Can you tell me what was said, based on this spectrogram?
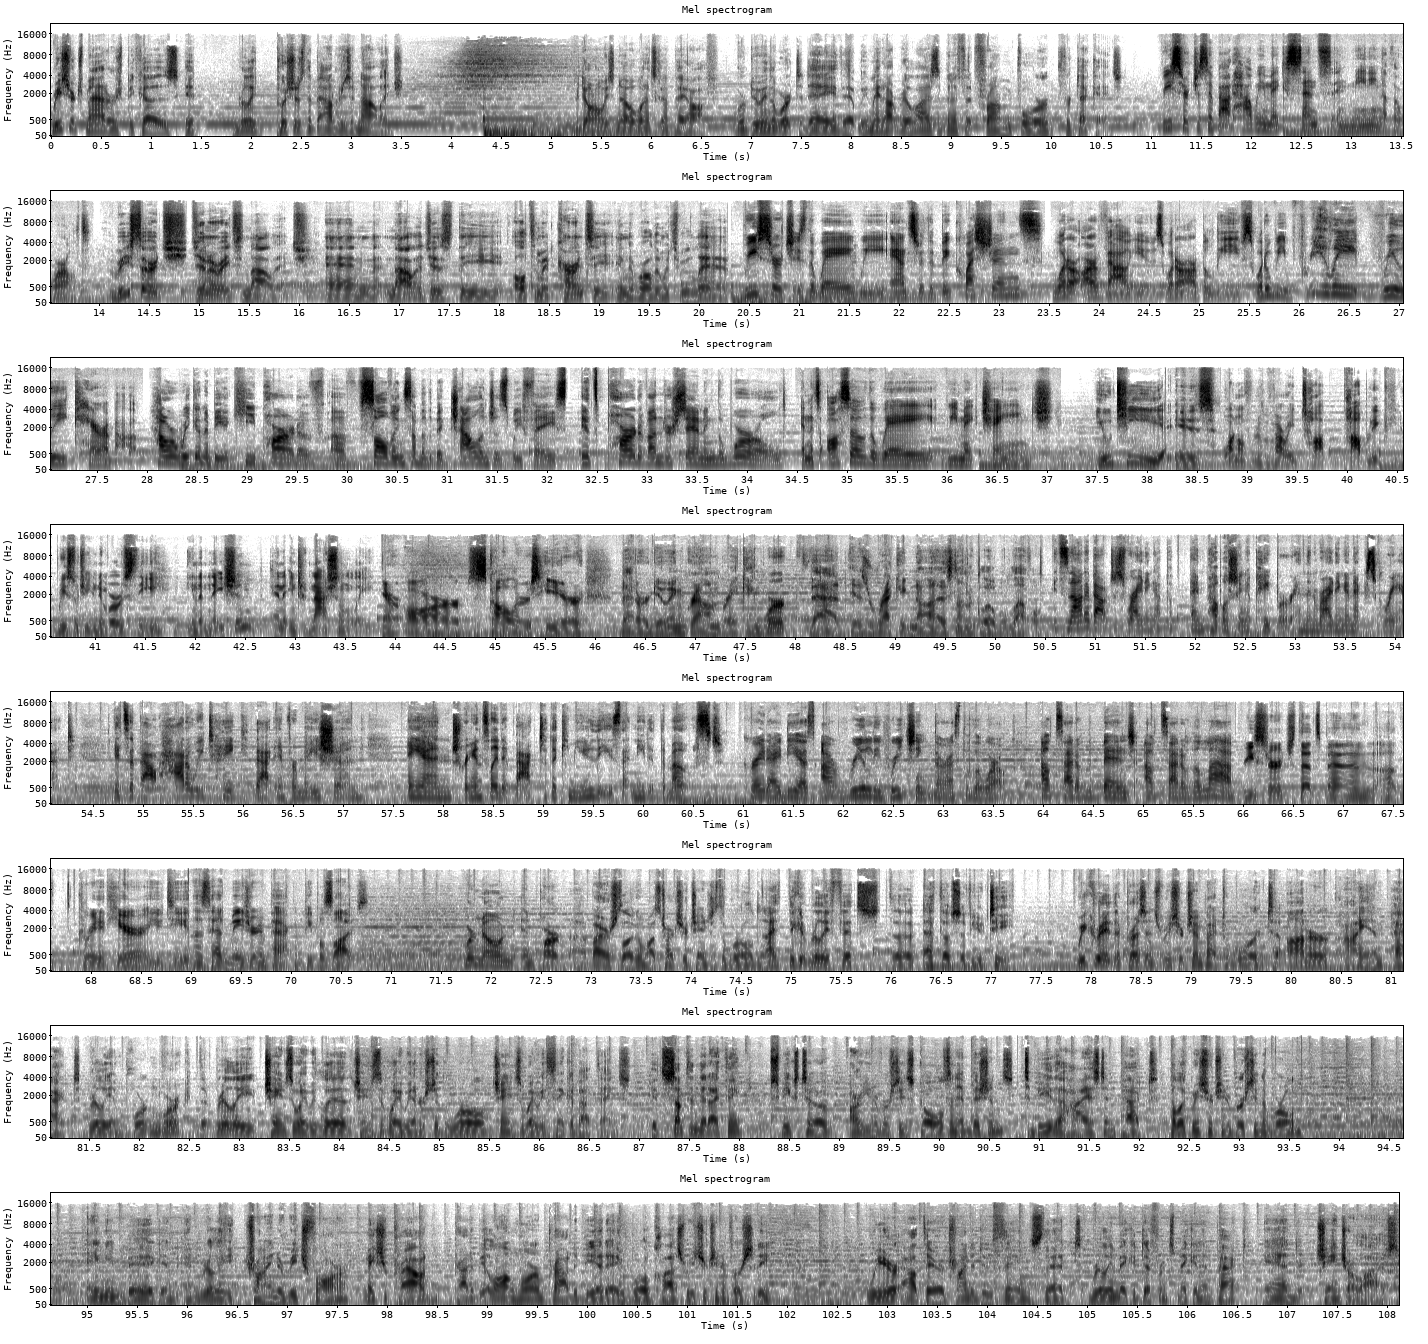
Research matters because it really pushes the boundaries of knowledge. We don't always know when it's going to pay off. We're doing the work today that we may not realize the benefit from for, for decades. Research is about how we make sense and meaning of the world. Research generates knowledge, and knowledge is the ultimate currency in the world in which we live. Research is the way we answer the big questions. What are our values? What are our beliefs? What do we really, really care about? How are we going to be a key part of, of solving some of the big challenges we face? It's part of understanding the world. And it's also the way we make change. UT is one of the very top public research university in the nation and internationally. There are scholars here that are doing groundbreaking work that is recognized on a global level. It's not about just writing up and publishing a paper and then writing a next grant. It's about how do we take that information and translate it back to the communities that need it the most. Great ideas are really reaching the rest of the world, outside of the bench, outside of the lab. Research that's been uh, created here at UT has had major impact in people's lives. We're known in part uh, by our slogan, What Starts Here Changes the World, and I think it really fits the ethos of UT. We created the President's Research Impact Award to honor high impact, really important work that really changed the way we live, changed the way we understood the world, changed the way we think about things. It's something that I think speaks to our university's goals and ambitions to be the highest impact public research university in the world. Aiming big and, and really trying to reach far makes you proud, proud to be a Longhorn, proud to be at a world class research university. We are out there trying to do things that really make a difference, make an impact, and change our lives.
